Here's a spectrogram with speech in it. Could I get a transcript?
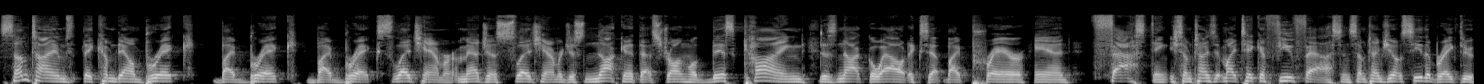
Sometimes they come down brick by brick by brick, sledgehammer. Imagine a sledgehammer just knocking at that stronghold. This kind does not go out except by prayer and fasting. Sometimes it might take a few fasts and sometimes you don't see the breakthrough,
